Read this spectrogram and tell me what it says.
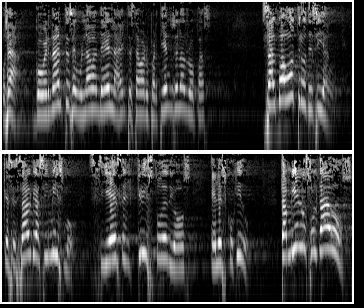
O sea, gobernantes se burlaban de él, la gente estaba repartiéndose las ropas. Salvo a otros, decían, que se salve a sí mismo, si es el Cristo de Dios, el escogido. También los soldados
